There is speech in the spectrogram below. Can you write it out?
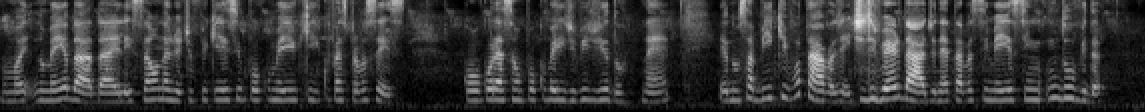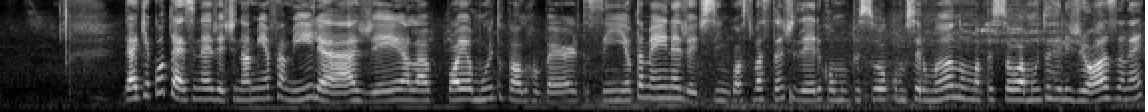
no, meio da, da eleição, né, gente, eu fiquei, assim, um pouco meio que, confesso pra vocês, com o coração um pouco meio dividido, né? Eu não sabia que votava, gente, de verdade, né? Tava, assim, meio, assim, em dúvida. Daí que acontece, né, gente? Na minha família, a G, ela apoia muito o Paulo Roberto, assim. Eu também, né, gente? Sim, gosto bastante dele como pessoa, como ser humano, uma pessoa muito religiosa, né?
